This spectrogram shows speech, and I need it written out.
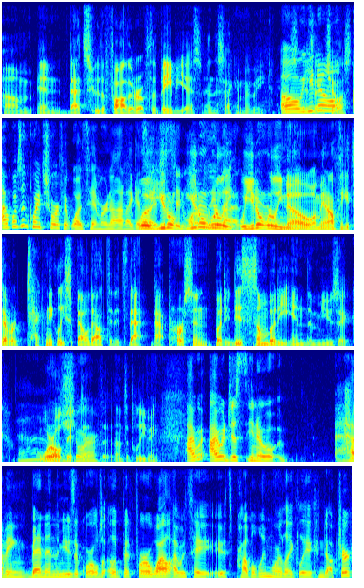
um, and that's who the father of the baby is in the second movie. is- oh, is you know, cellist. I wasn't quite sure if it was him or not. I guess well, I you don't you don't really that. well you don't really know. I mean, I don't think it's ever technically spelled out that it's that that person, but it is somebody in the music world that, sure. that, that ends up leaving. I would I would just you know, having been in the music world a bit for a while, I would say it's probably more likely a conductor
